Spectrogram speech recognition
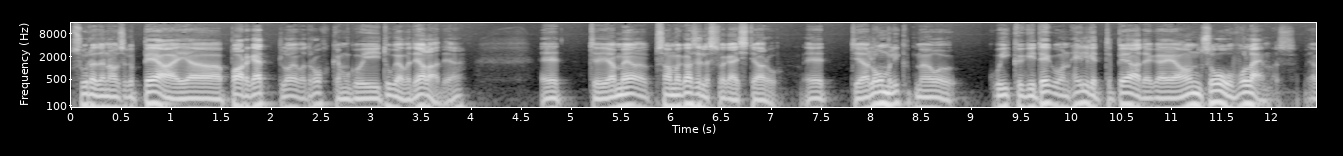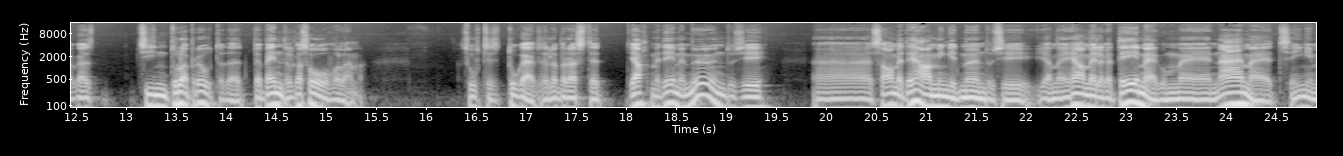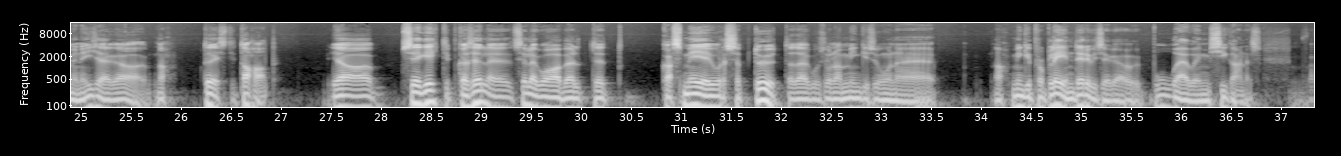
suure tõenäosusega pea ja paar kätt loevad rohkem kui tugevad jalad, jah. et ja me saame ka sellest väga hästi aru, et ja loomulikult me, kui ikkagi tegu on helgete peadega ja on soov olemas, aga siin tuleb rõhutada, et peab endal ka soov olema suhteliselt tugev, sellepärast et jah, me teeme mööndusi, äh, saame teha mingeid mööndusi ja me hea meelega teeme, kui me näeme, et see inimene ise ka noh, tõesti tahab. ja see kehtib ka selle, selle koha pealt, et kas meie juures saab töötada, kui sul on mingisugune noh, mingi probleem tervisega või puue või mis iganes.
